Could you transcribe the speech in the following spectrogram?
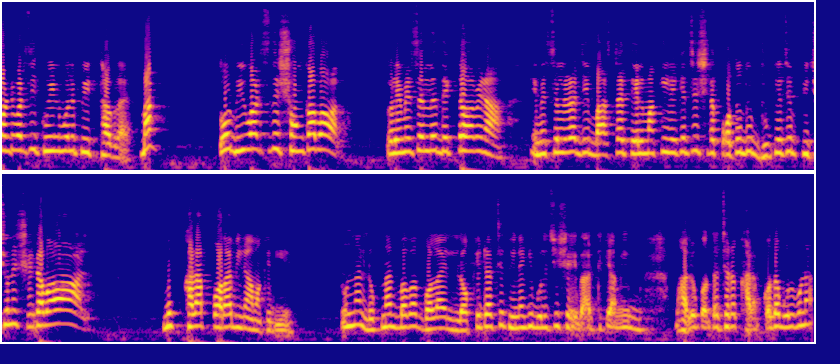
কন্ট্রোভার্সি কুইন বলে পিঠ থাবড়ায়? বাট তোর ভিউয়ার্সদের সংখ্যা বল। তোর এমএসএল দেখতে হবে না। এম এস এমএসএলরা যে বাসটায় তেল মাখিয়ে রেখেছে, সেটা কতদূর ঢুকেছে পিছনে সেটা বল। মুখ খারাপ করাবি না আমাকে দিয়ে। তোর না লোকনাথ বাবা গলায় লকেট আছে, তুই নাকি বলেছিস, এইবার থেকে আমি ভালো কথা ছাড়া খারাপ কথা বলব না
